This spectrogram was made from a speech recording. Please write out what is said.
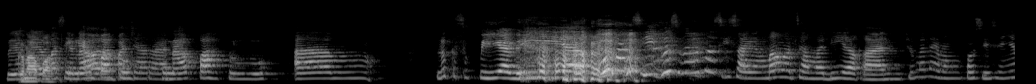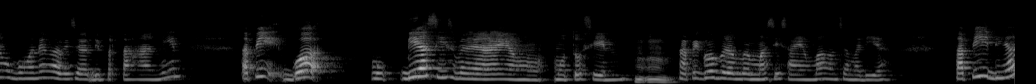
Kenapa? Bener-bener masih kayak Kenapa orang tuh? pacaran Kenapa tuh? Em, Lu kesepian ya? iya gue masih gue sebenarnya masih sayang banget sama dia kan cuman emang posisinya hubungannya nggak bisa dipertahanin tapi gue dia sih sebenarnya yang mutusin Mm-mm. tapi gue bener-bener masih sayang banget sama dia tapi dia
